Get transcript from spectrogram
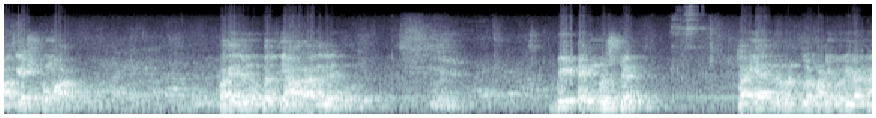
மகேஷ்குமார். வயது முப்பத்தி ஆறாகுது பிடெக் முடிச்சுட்டு தனியார் நிறுவனத்தில் பணிபுரிகிறாங்க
